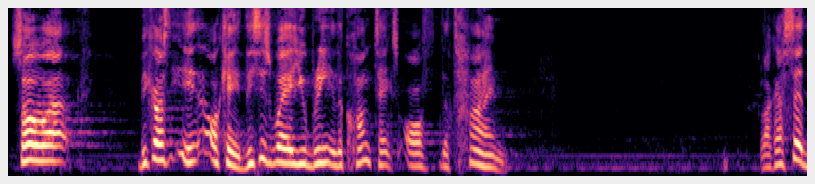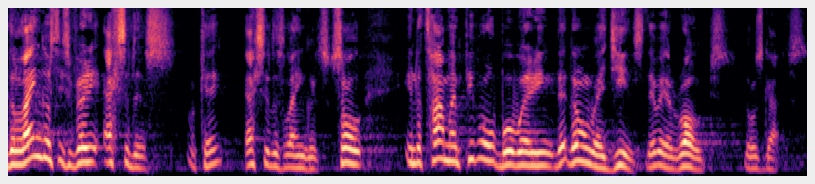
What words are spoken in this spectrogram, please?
So, uh, because it, okay, this is where you bring in the context of the time. Like I said, the language is very Exodus. Okay, Exodus language. So, in the time when people were wearing, they don't wear jeans, they wear robes those guys.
